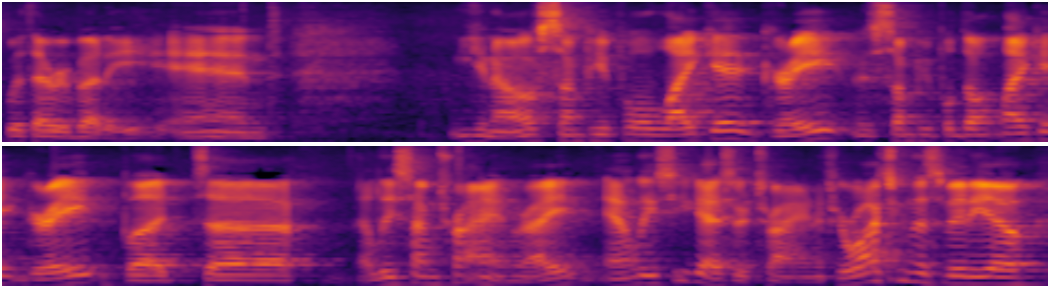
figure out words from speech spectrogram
with everybody. And you know, some people like it, great. Some people don't like it, great. But uh, at least I'm trying, right? And at least you guys are trying. If you're watching this video,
